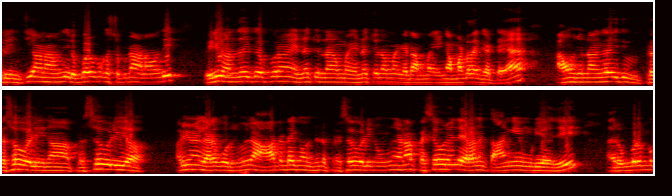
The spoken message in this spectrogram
இருந்துச்சு. ஆனால் வந்து ரொம்ப ரொம்ப கஷ்டப்பட்டேன். ஆனால் வந்து வெளியே வந்ததுக்கப்புறம் என்ன சொன்னாங்க என்ன சொன்னாம்மா கேட்டேன். அம்மா எங்கள் அம்மாட்ட தான் கேட்டேன். அவங்க சொன்னாங்க இது பிரசவ வலி தான் பிரசவ வலியா? அப்படின்னு எனக்கு எனக்கு ஒரு சொல்லி ஹார்ட் அட்டாக் வந்து பிரசவ வலின்னு. ஏன்னா பிரசவ வலி வந்து யாராலும் தாங்கவே முடியாது. அது ரொம்ப ரொம்ப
